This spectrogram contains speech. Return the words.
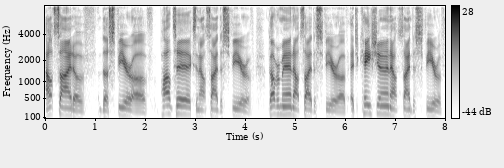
outside of the sphere of politics and outside the sphere of government, outside the sphere of education, outside the sphere of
